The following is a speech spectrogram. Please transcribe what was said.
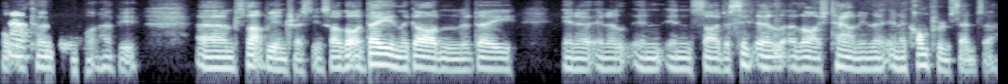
what oh. COVID and what have you. Um, so that'll be interesting. So I've got a day in the garden, a day in a in a in inside a, city, a, a large town in a in a conference center.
